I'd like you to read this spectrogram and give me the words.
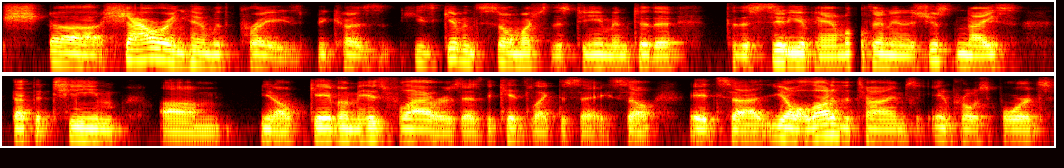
sh- uh, showering him with praise because he's given so much to this team and to the to the city of Hamilton, and it's just nice that the team, um, you know, gave him his flowers, as the kids like to say. So it's uh, you know, a lot of the times in pro sports,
